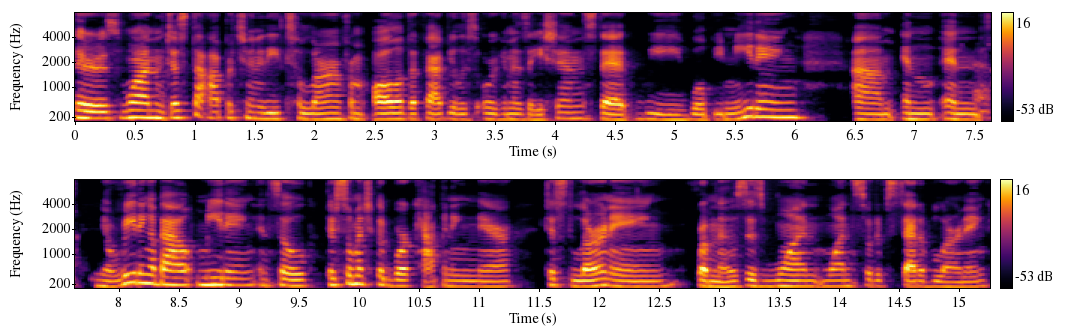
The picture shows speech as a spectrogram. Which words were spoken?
there's one just the opportunity to learn from all of the fabulous organizations that we will be meeting um, and and you know reading about meeting and so there's so much good work happening there just learning from those is one one sort of set of learning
